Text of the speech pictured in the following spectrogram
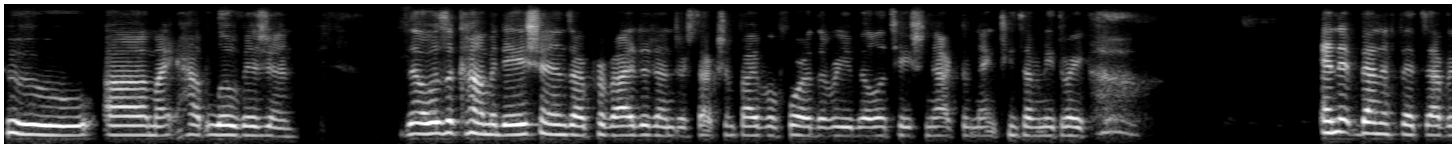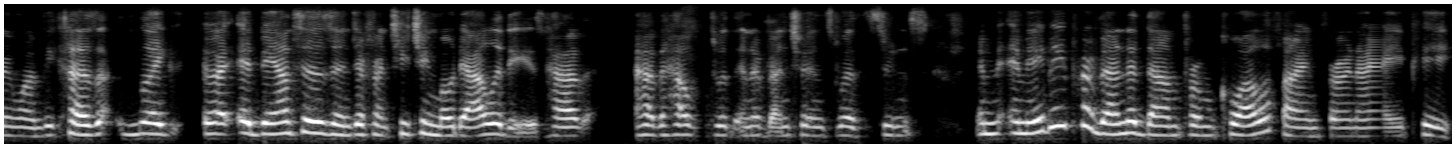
who uh might have low vision those accommodations are provided under section five oh four of the Rehabilitation Act of nineteen seventy-three. And it benefits everyone because like uh, advances in different teaching modalities have, have helped with interventions with students and, and maybe prevented them from qualifying for an IEP,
